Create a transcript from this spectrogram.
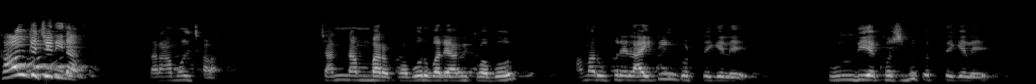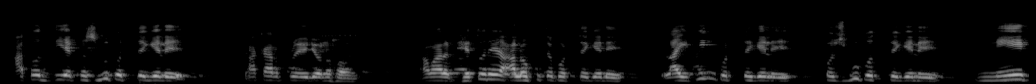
কাউকে চিনি না। তার আমল ছাড়া। চার নাম্বার কবর বলে আমি কবর। আমার উপরে লাইটিং করতে গেলে, ফুল দিয়ে খুশবু করতে গেলে, আতর দিয়ে খুশবু করতে গেলে টাকার প্রয়োজন হয়। আমার ভেতরে আলোকিত করতে গেলে লাইটিং করতে গেলে, খুশবু করতে গেলে নেক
